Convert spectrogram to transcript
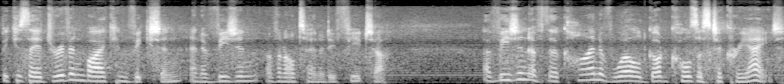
because they're driven by a conviction and a vision of an alternative future. A vision of the kind of world God calls us to create.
